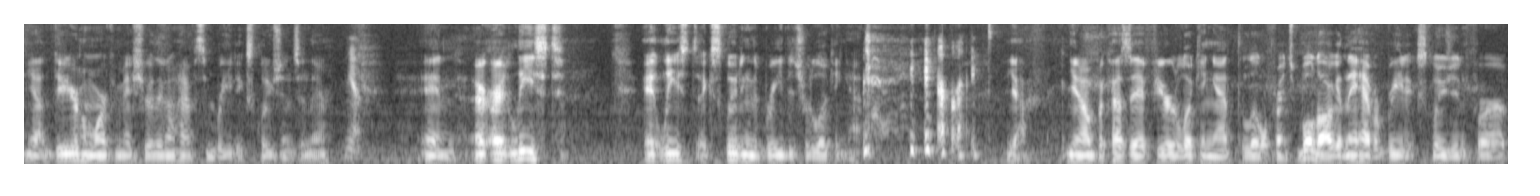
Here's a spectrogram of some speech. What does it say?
yeah, do your homework and make sure they don't have some breed exclusions in there. Yeah. and or, or at least at least excluding the breed that you're looking at yeah, right. yeah you know because if you're looking at the little french bulldog and they have a breed exclusion for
